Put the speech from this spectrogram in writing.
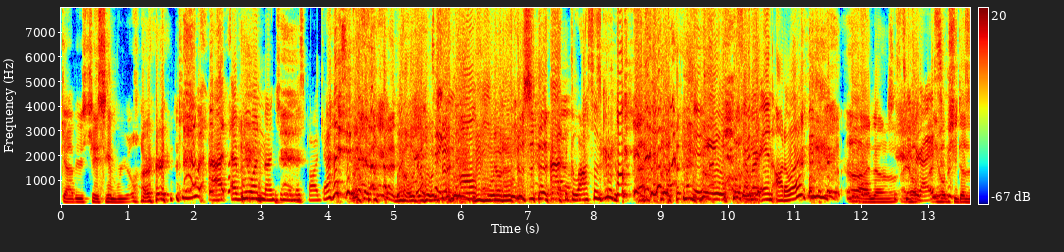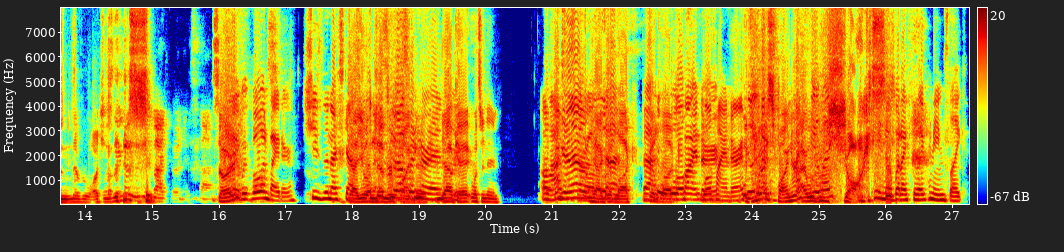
Gabby was chasing him real hard. Can you at everyone mentioned in this podcast? no, don't. Take them all in. Notice. at glasses girl. no. Somewhere in Ottawa. Oh no! She's I hope. I hope she doesn't never watches this. Sorry. We- we'll invite her. She's the next guest. Yeah, you will We'll never just find bring her. in. Yeah, okay. What's her name? I'll Glasses figure it out. girl. Yeah, Bet. good luck. Bet. Good luck. We'll find her. We'll find her. I If feel you like guys find her, I, I would feel be like- shocked. Okay, no, but I feel like her name's like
